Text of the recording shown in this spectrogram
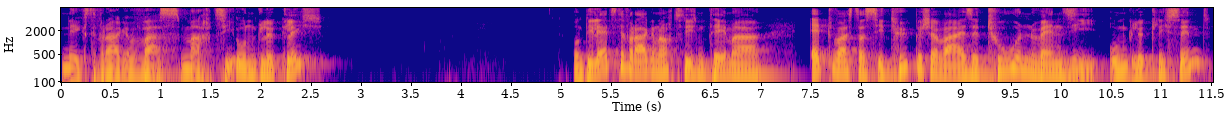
Nächste Frage, was macht Sie unglücklich? Und die letzte Frage noch zu diesem Thema, etwas, das Sie typischerweise tun, wenn Sie unglücklich sind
